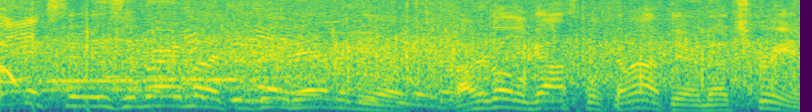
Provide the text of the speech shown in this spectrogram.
thanks, Denise, very much. It's great having you. I heard a little gospel come out there in that screen.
